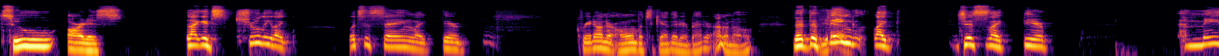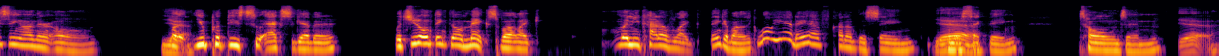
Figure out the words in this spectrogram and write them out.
two artists. Like it's truly like, what's the saying? Like they're great on their own, but together they're better. I don't know. The the Yeah. thing, like, just like they're amazing on their own. Yeah. But you put these two acts together, which you don't think they'll mix, but like when you kind of like think about it, like, well, yeah, they have kind of the same yeah. intersecting tones and Yeah.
